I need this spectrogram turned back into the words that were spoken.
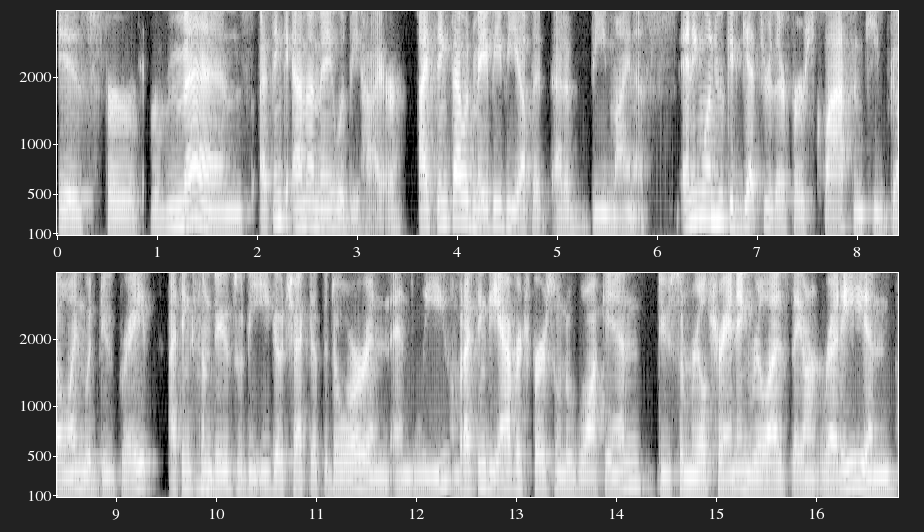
is for for men's, I think MMA would be higher. I think that would maybe be up at, at a B minus. Anyone who could get through their first class and keep going would do great. I think some mm. dudes would be ego checked at the door and and leave. But I think the average person would walk in, do some real training, realize they aren't ready, and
